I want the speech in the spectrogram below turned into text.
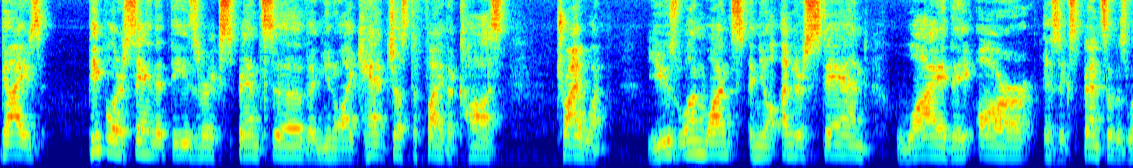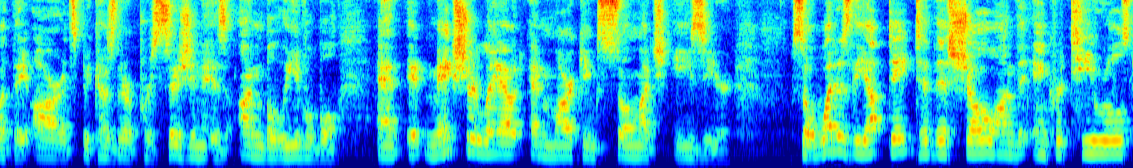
Guys, people are saying that these are expensive and you know I can't justify the cost. Try one. Use one once and you'll understand why they are as expensive as what they are. It's because their precision is unbelievable and it makes your layout and marking so much easier. So what is the update to this show on the Incra T rules?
